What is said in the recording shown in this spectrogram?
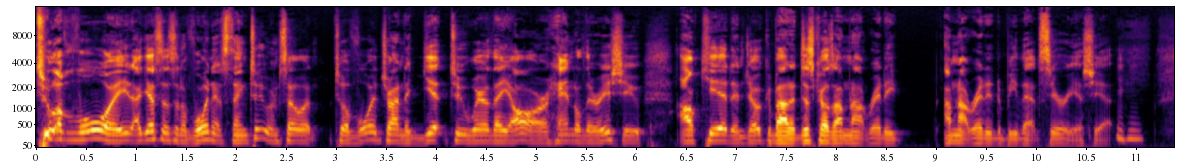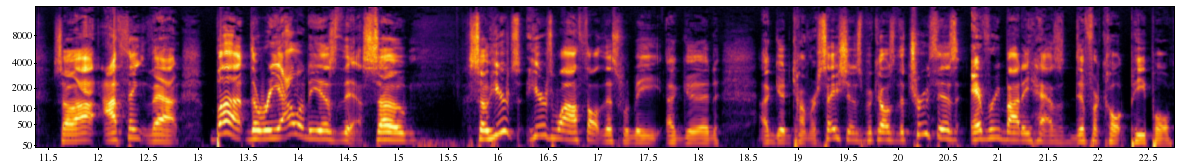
to avoid, I guess it's an avoidance thing too. And so to avoid trying to get to where they are, handle their issue, I'll kid and joke about it just because I'm not ready. I'm not ready to be that serious yet. Mm-hmm. So I, I think that, but the reality is this. So so here's here's why I thought this would be a good a good conversation is because the truth is everybody has difficult people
